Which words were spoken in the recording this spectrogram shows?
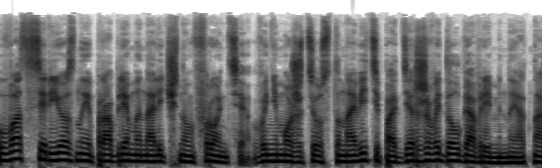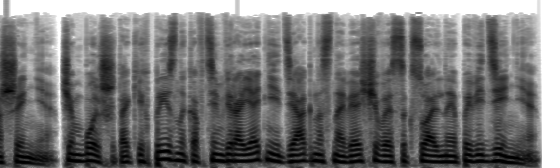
У вас серьезные проблемы на личном фронте. Вы не можете установить и поддерживать долговременные отношения. Чем больше таких признаков, тем вероятнее диагноз навязчивое сексуальное поведение.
